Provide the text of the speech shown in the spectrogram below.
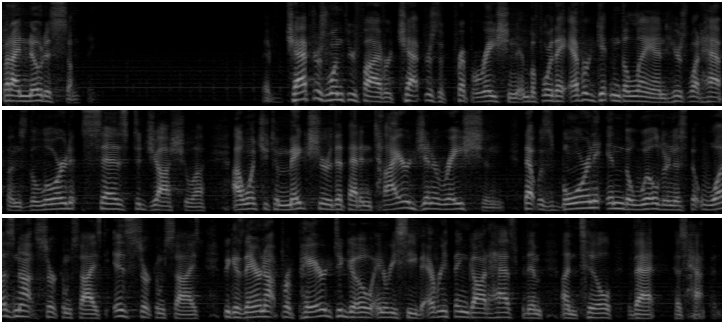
But I noticed something. That chapters one through five are chapters of preparation, and before they ever get into land, here's what happens. The Lord says to Joshua, I want you to make sure that that entire generation that was born in the wilderness that was not circumcised is circumcised because they are not prepared to go and receive everything God has for them until that has happened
